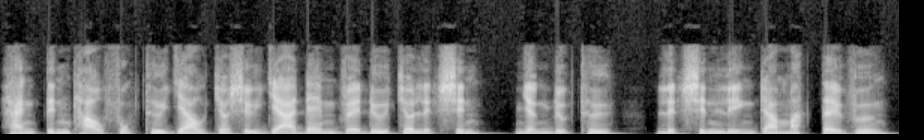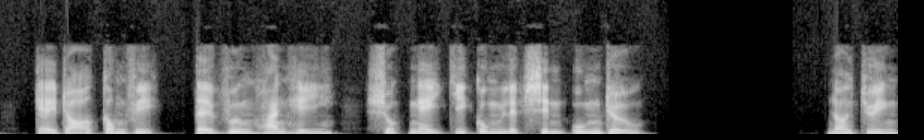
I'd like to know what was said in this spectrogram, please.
hàng tín thảo phúc thư giao cho sứ giả đem về đưa cho lịch sinh, nhận được thư, lịch sinh liền ra mắt tề vương, kể rõ công việc, tề vương hoan hỉ, suốt ngày chỉ cùng lịch sinh uống rượu. Nói chuyện,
